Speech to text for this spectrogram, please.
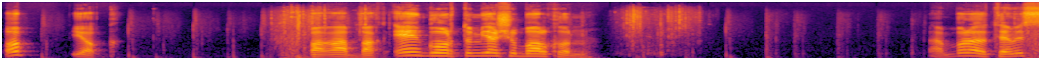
Hop yok. Bak abi bak en korktuğum yer şu balkon. Tamam burada temiz.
